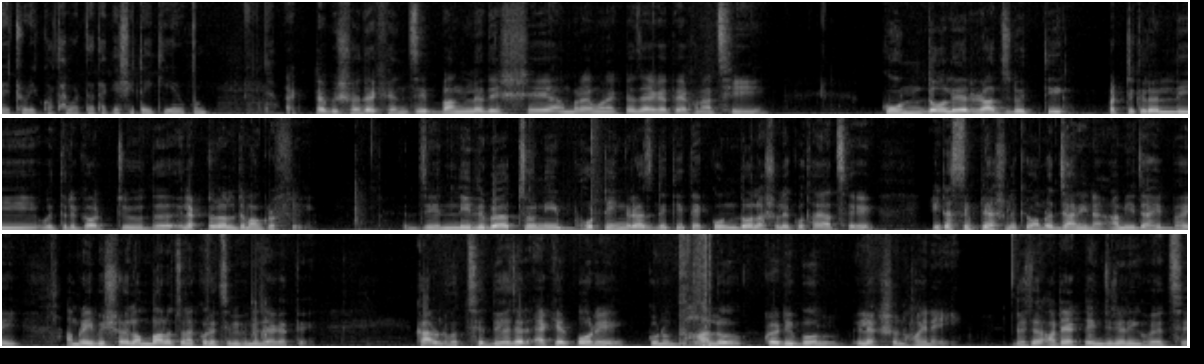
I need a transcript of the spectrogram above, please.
রেটরিক কথাবার্তা থাকে, সেটাই কি এরকম? একটা বিষয় দেখেন যে বাংলাদেশে আমরা এমন একটা জায়গাতে এখন আছি, কোন দলের রাজনৈতিক particularly with regard to the electoral demography যে নির্বাচনী ভোটিং রাজনীতিতে কোন দল আসলে কোথায় আছে, এটা সিম্পলি আসলে কেউ আমরা জানি না। আমি জাহিদ ভাই, আমরা এই বিষয়ে লম্বা আলোচনা করেছি বিভিন্ন জায়গাতে। কারণ হচ্ছে দুই হাজার একের পরে কোনো ভালো ক্রেডিবল ইলেকশন হয় নাই। দু হাজার আটে একটা ইঞ্জিনিয়ারিং হয়েছে,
